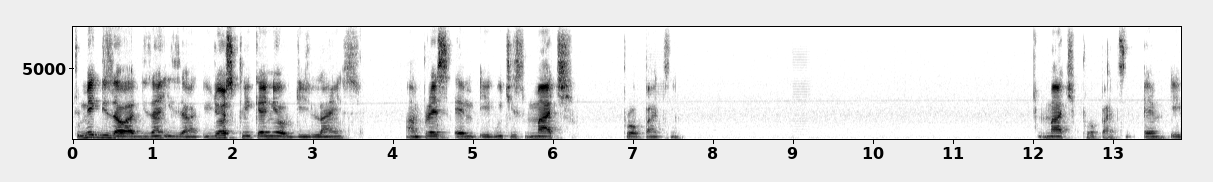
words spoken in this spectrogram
to make this our design easier you just click any of these lines and press MA which is match property. Match property MA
